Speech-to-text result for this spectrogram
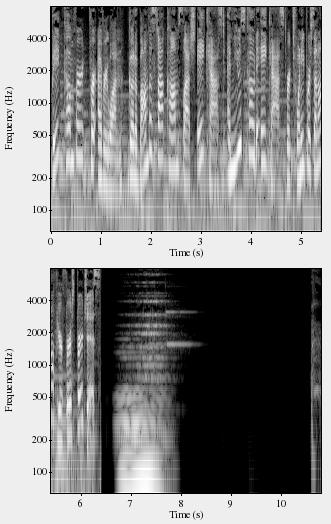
Big comfort for everyone. Go to bombas.com slash ACAST and use code ACAST for 20% off your first purchase.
